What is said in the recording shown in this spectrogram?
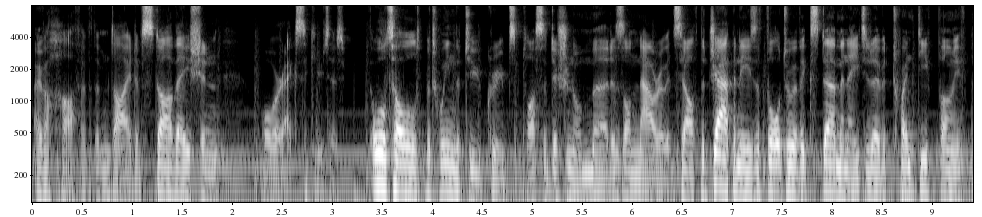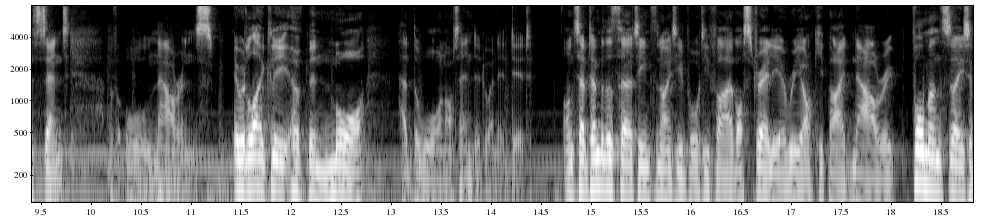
Over half of them died of starvation or were executed. All told, between the two groups, plus additional murders on Nauru itself, the Japanese are thought to have exterminated over 25% of all Naurans. It would likely have been more had the war not ended when it did. On September 13, 1945, Australia reoccupied Nauru. Four months later,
